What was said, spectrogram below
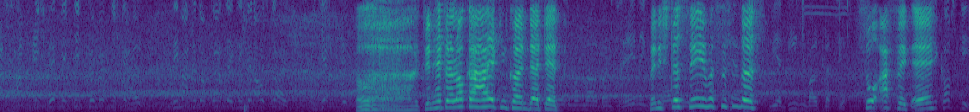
Das habe ich wirklich nicht für möglich gehalten. Sie machen doch tatsächlich den Ausgleich. Und jetzt ist Oh, den hätte er locker halten können, der Depp. man mal beim Training Wenn ich das sehe, was ist denn das? So affig, ey. Schikowski.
